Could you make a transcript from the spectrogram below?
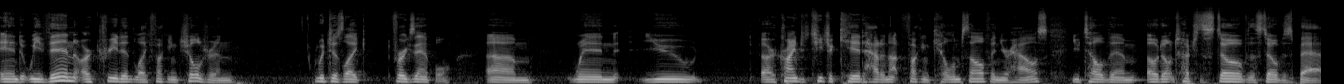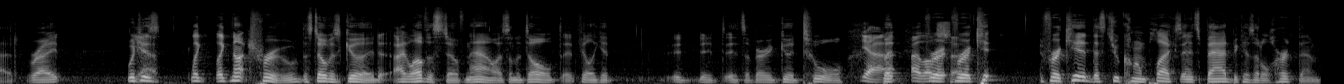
And we then are treated like fucking children which is like for example um, when you are trying to teach a kid how to not fucking kill himself in your house you tell them oh don't touch the stove. The stove is bad right? Which Yeah. is like like not true. The stove is good. I love the stove now. As an adult i feel like it, it, it it's a very good tool. Yeah, but I love for, stove. for a kid for a kid that's too complex and it's bad because it'll hurt them.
